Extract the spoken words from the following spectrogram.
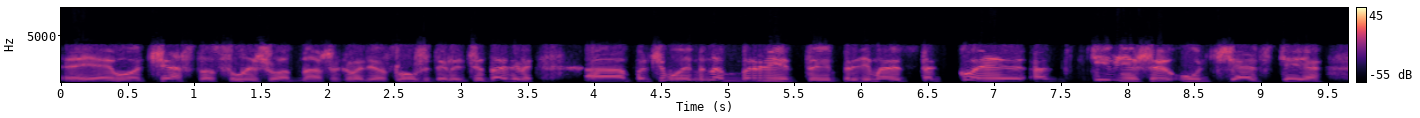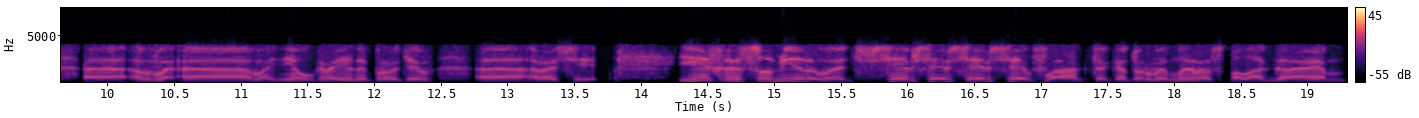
Я его часто слышу от наших радиослушателей, читателей. А почему именно бриты принимают такое активнейшее участие участие э, в э, войне Украины против э, России. Если суммировать все-все-все-все факты, которыми мы располагаем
